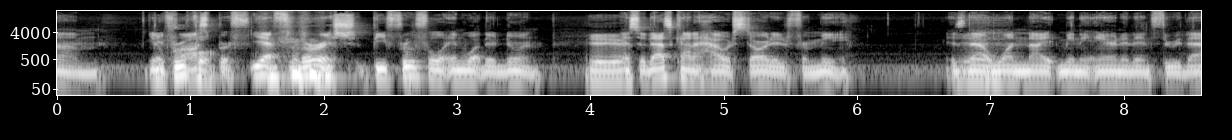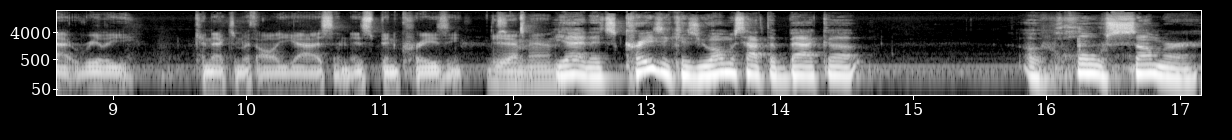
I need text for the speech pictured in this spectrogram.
um you Be know, fruitful. prosper. Yeah, flourish, be fruitful in what they're doing. Yeah. Yeah. And so that's kind of how it started for me. Is that one night meeting Aaron and then through that really connecting with all you guys and it's been crazy. yeah, man. Yeah, and it's crazy because you almost have to back up a whole summer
